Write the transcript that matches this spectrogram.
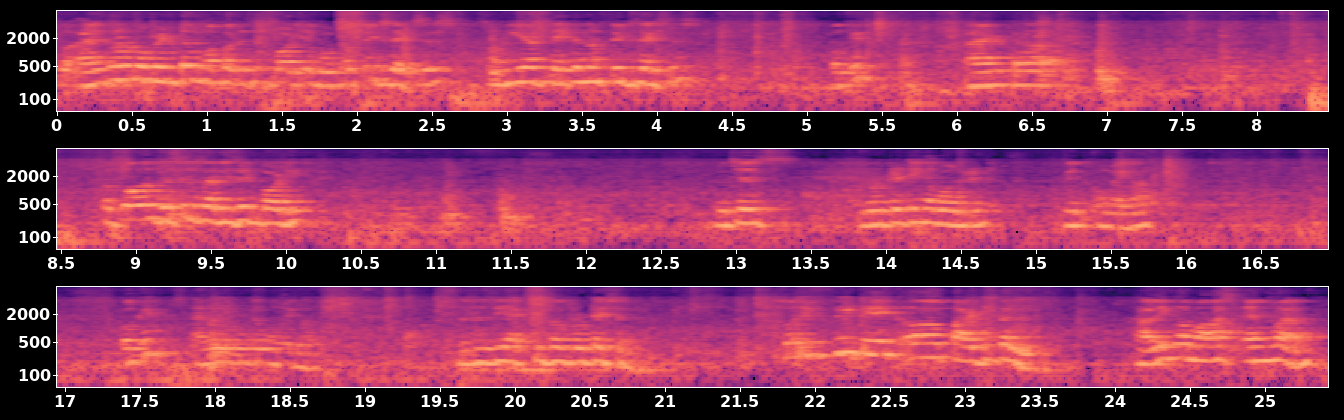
So angular momentum of a rigid body about a fixed axis. So we have taken a fixed axis. Okay, and uh, suppose this is a rigid body which is rotating about it with omega. Okay, angular momentum omega. This is the axis of rotation. So if we take a particle having a mass m1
